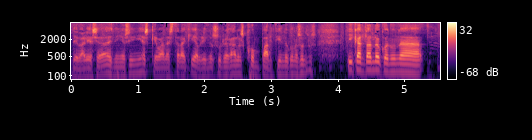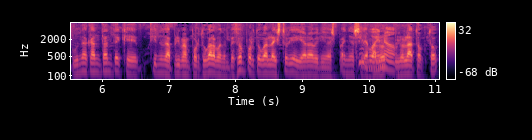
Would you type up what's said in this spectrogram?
de varias edades, niños y niñas, que van a estar aquí abriendo sus regalos, compartiendo con nosotros y cantando con una, una cantante que tiene una prima en Portugal. Bueno, empezó en Portugal la historia y ahora ha venido a España. se llama Lola Tok Tok.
